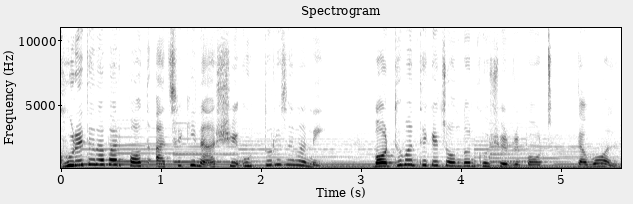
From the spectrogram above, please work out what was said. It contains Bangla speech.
ঘুরে দাঁড়াবার পথ আছে কিনা সে উত্তরও জানা নেই। বর্ধমান থেকে চন্দন ঘোষের রিপোর্ট, দ্য ওয়াল।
